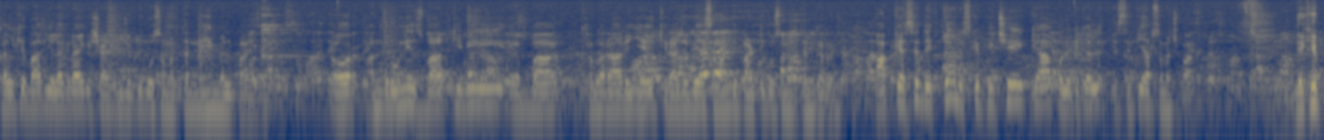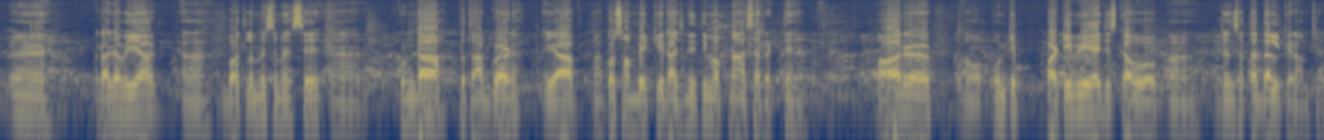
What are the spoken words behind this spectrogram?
कल के बाद ये लग रहा है कि शायद बीजेपी को समर्थन नहीं मिल पाएगा। और अंदरूनी इस बात की भी बात खबर आ रही है कि राजा भैया समाजवादी पार्टी को समर्थन कर रहे हैं। आप कैसे देखते हैं और इसके पीछे क्या पॉलिटिकल स्थिति आप समझ पा रहे हैं? देखिए राजा भैया बहुत लंबे समय से कुंडा, प्रतापगढ़ या कौसाम्बे की राजनीति में अपना असर रखते हैं। और उनके पार्टी भी है जिसका वो जनसत्ता दल के नाम से।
